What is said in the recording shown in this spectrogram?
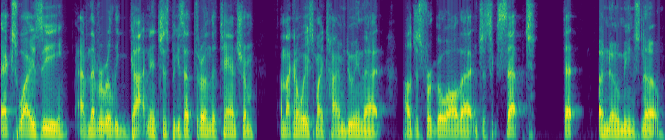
XYZ. I've never really gotten it just because I've thrown the tantrum. I'm not going to waste my time doing that. I'll just forego all that and just accept that a no means no.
